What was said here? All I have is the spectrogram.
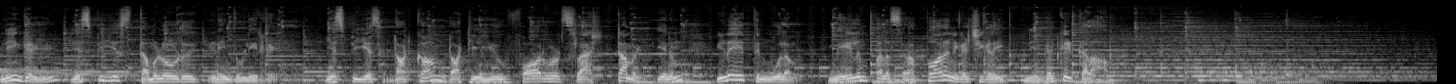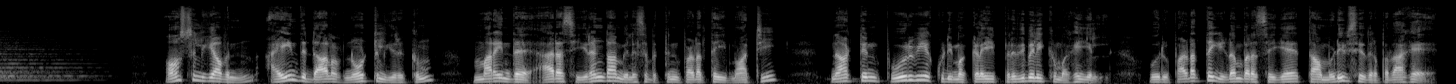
நீங்கள் எஸ்பிஎஸ் தமிழோடு இணைந்துள்ளீர்கள். SBS dot com dot AU forward slash Tamil எனும் இணையத்தின் மூலம் மேலும் பல சிறப்பான நிகழ்ச்சிகளை நீங்கள் கேட்கலாம். ஆஸ்திரேலியாவின் ஐந்து டாலர் நோட்டில் இருக்கும் மறைந்த அரசு இரண்டாம் எலிசபெத்தின் படத்தை மாற்றி நாட்டின் பூர்வீக குடிமக்களை பிரதிபலிக்கும் வகையில் ஒரு படத்தை இடம்பெற செய்ய தாம் முடிவு செய்திருப்பதாக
